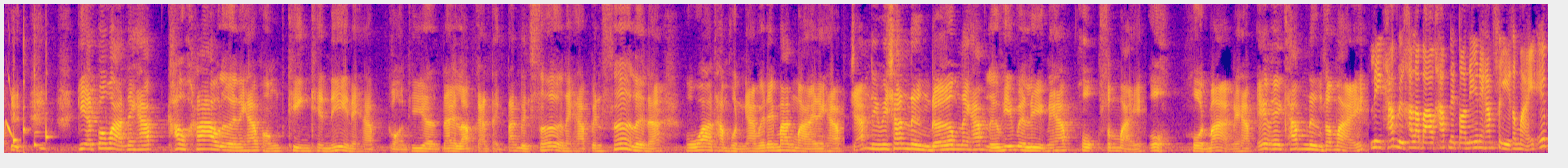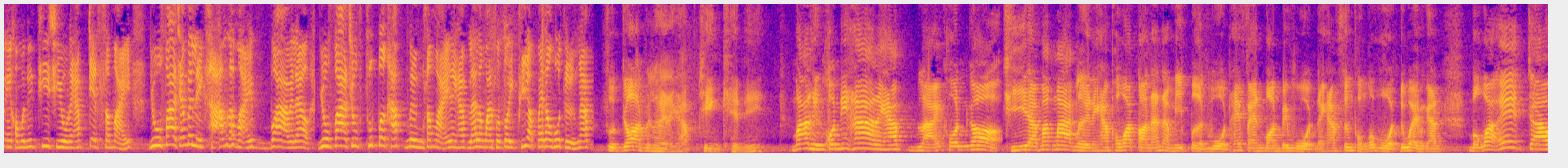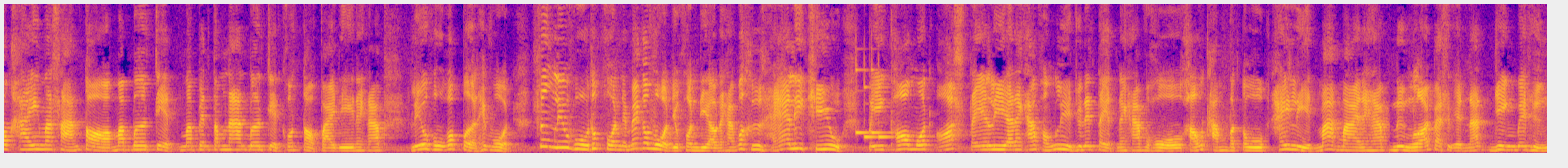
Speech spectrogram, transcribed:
เกียรติประวัตินะครับคร่าวๆเลยนะครับของคิงเคนนี่นะครับก่อนที่จะได้รับการแต่งตั้งเป็นเซอร์นะครับเป็นเซอร์เลยนะ เพราะว่าทำผลงานไว้ได้มากมายนะครับแชมป์ดิวิชั่นหนึ่งเดิมนะครับหรือพรีเมียร์ลีกนะครับหกสมัย โอ้โหดมากนะครับเอฟเอคัพหนึ่งสมัย ลีกครับหรือคาราบาวครับในตอนนี้นะครับ4สมัย FA Community Shield นะครับ7สมัยยูฟาแชมเปี้ยนลีก3สมัยบ้าไปแล้วยูฟาชุซุปเปอร์คัพ1สมัยนะครับและรางวัลส่วนตัวอีกเพียบไม่ต้องพูดถึงครับ สุดยอดไปเลยนะครับคิงเคนนี่ มาถึงคนที่ 5 นะครับ หลายคนก็เชียร์มาก ๆ เลยนะครับ เพราะว่าตอนนั้นนะมีเปิดโหวตให้แฟนบอลไปโหวตนะครับ ซึ่งผมก็โหวตด้วยเหมือนกัน บอกว่า เอ๊ะ จะเอาใครมาสารต่อมาเบอร์เจ็ดมาเป็นตำนานเบอร์เจ็ดคนต่อไปดีนะครับ ลิเวอร์พูลก็เปิดให้โหวตซึ่งลิเวอร์พูลทุกคนเนี่ยแม่งก็โหวตอยู่คนเดียวนะครับ ก็คือแฮร์รี่คิวปีกพ่อมดออสเตรเลียนะครับของลีดยูไนเต็ดนะครับโอ้โหเขาทำประตูให้ลีดมากมายนะครับ 181 นัด ยิงไปถึง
